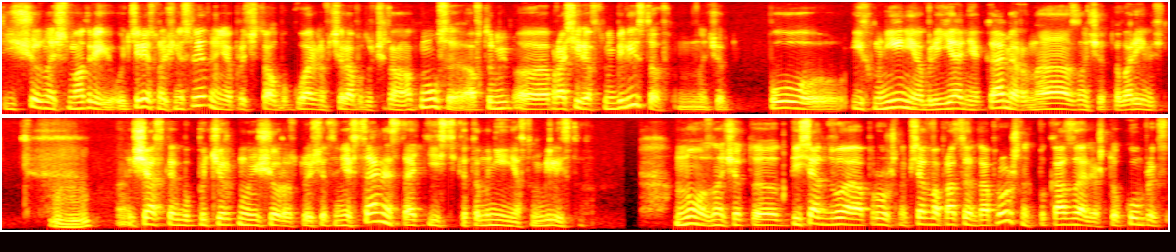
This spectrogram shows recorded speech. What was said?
еще, значит, смотри, интересное очень исследование, я прочитал буквально вчера, потом вчера наткнулся, автоми... Э, опросили автомобилистов, значит, по их мнению, влияние камер на значит, аварийность. Угу. Сейчас как бы подчеркну еще раз, то есть это не официальная статистика, это мнение автомобилистов. Но, значит, 52 опрошенных, 52% опрошенных показали, что комплекс,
